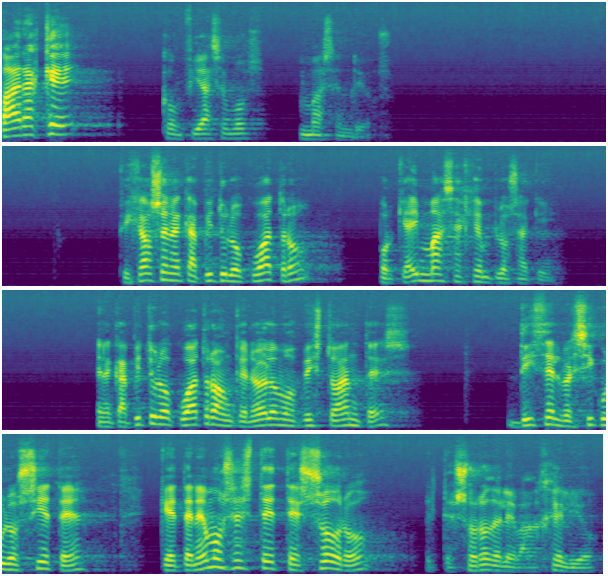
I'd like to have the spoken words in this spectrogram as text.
para que confiásemos más en Dios. Fijaos en el capítulo 4, porque hay más ejemplos aquí. En el capítulo 4, aunque no lo hemos visto antes, dice el versículo 7 que tenemos este tesoro, el tesoro del Evangelio,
